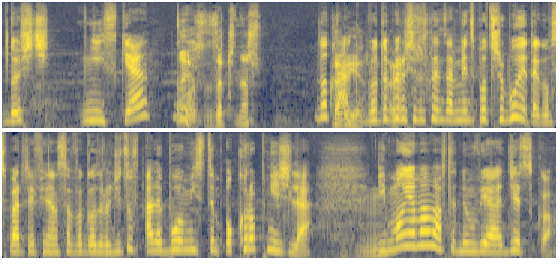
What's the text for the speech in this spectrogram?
dość niskie. No jest, zaczynasz No karierę, tak, bo dopiero tak? się rozkręcam, więc potrzebuję tego wsparcia finansowego od rodziców, ale było mi z tym okropnie źle. Mhm. I moja mama wtedy mówiła, dziecko,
